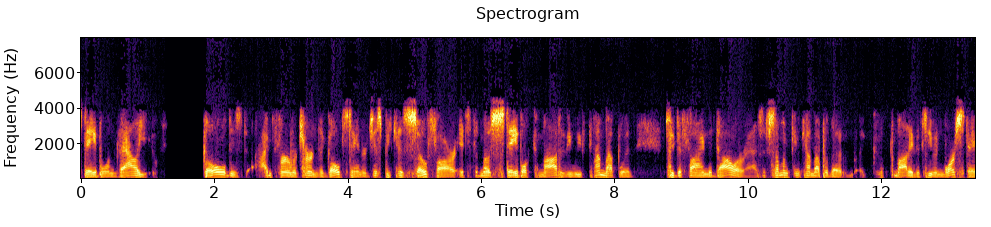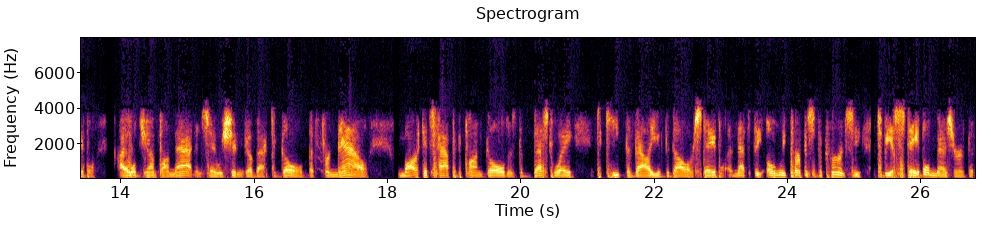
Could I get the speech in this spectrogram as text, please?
stable in value. gold is I'm for a return to the gold standard just because so far it's the most stable commodity we've come up with to define the dollar as. If someone can come up with a commodity that's even more stable, I will jump on that and say we shouldn't go back to gold. But for now, markets happened upon gold as the best way to keep the value of the dollar stable. And that's the only purpose of a currency to be a stable measure that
